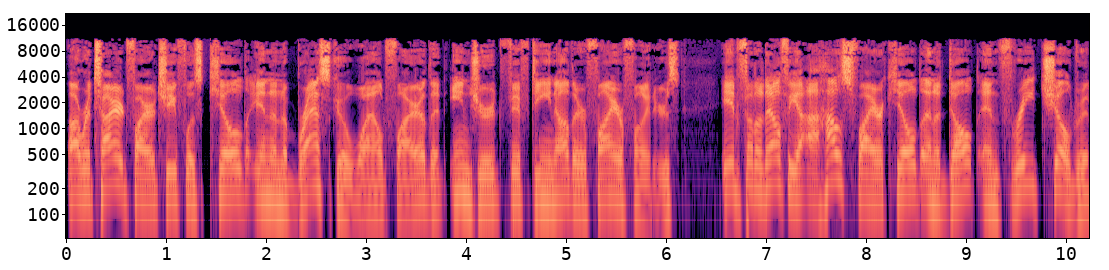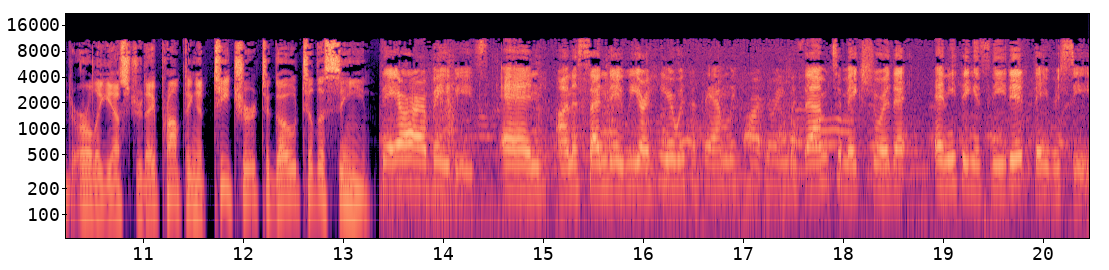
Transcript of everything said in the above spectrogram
A retired fire chief was killed in a Nebraska wildfire that injured 15 other firefighters. In Philadelphia, a house fire killed an adult and three children early yesterday, prompting a teacher to go to the scene. They are our babies, and on a Sunday, we are here with the family, partnering with them to make sure that anything is needed, they receive.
